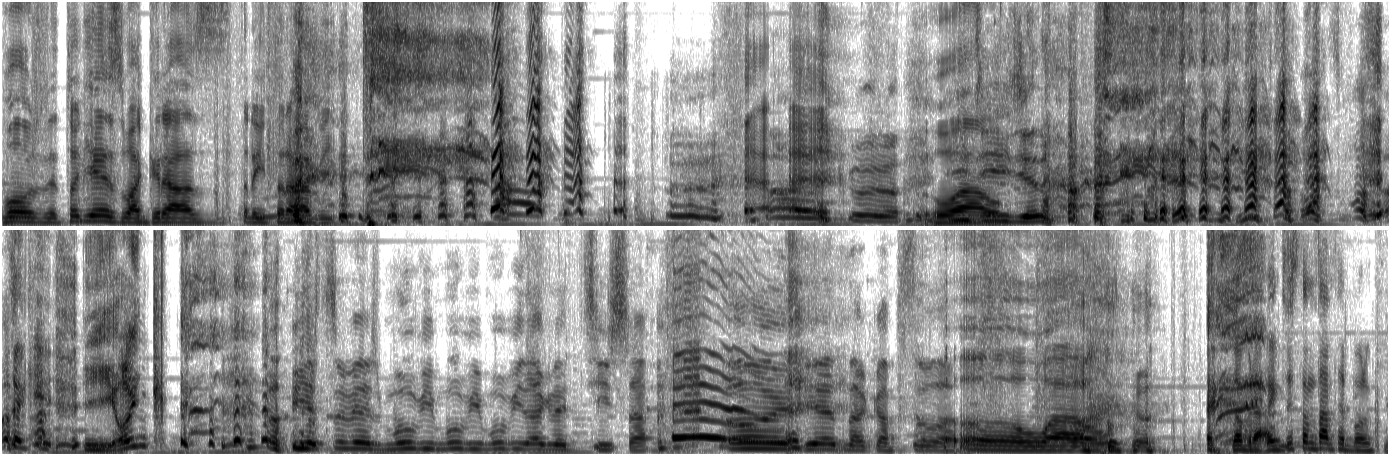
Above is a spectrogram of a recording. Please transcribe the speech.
Boże, to niezła gra z traitorami. Kurwa. Wow. Idzie, idzie. Taki joink. No, jeszcze wiesz, mówi, mówi, mówi, nagle cisza. Oj, biedna kapsuła. O, wow. Dobra, a gdzie są tamte bolki?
